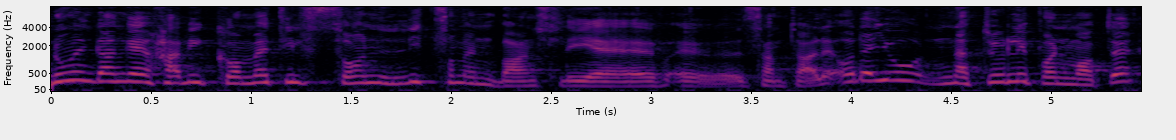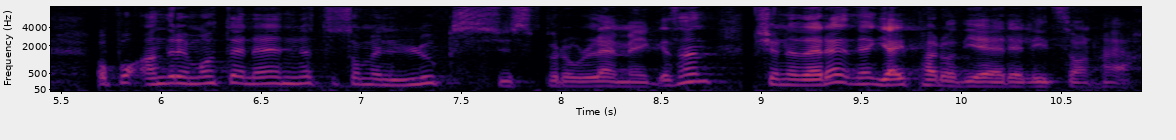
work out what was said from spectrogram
noen ganger har vi kommet til sånn litt som en barnslig eh, eh, samtale. Og det er jo naturlig på en måte, og på andre måter er det som en luksusproblem. ikke sant? Skjønner dere? Jeg parodierer litt sånn her.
